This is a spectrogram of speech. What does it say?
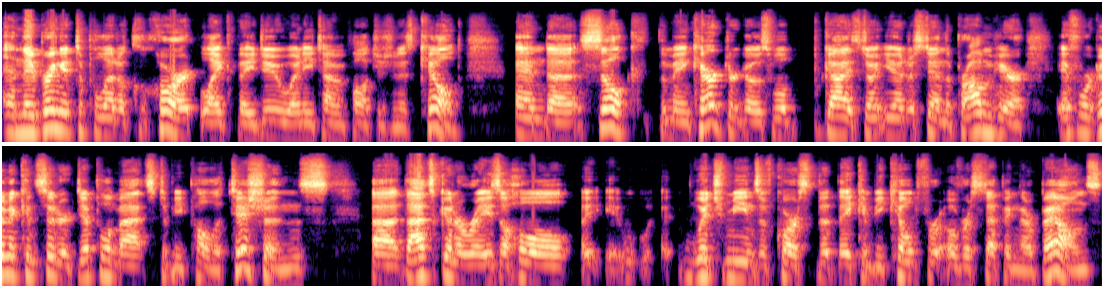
and they bring it to political court like they do anytime a politician is killed. And uh, Silk, the main character, goes, "Well, guys, don't you understand the problem here? If we're going to consider diplomats to be politicians." Uh, that's going to raise a whole, which means, of course, that they can be killed for overstepping their bounds.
